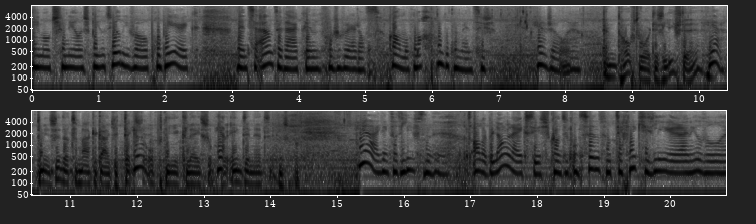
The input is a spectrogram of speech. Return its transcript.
emotioneel en spiritueel niveau probeer ik mensen aan te raken. En voor zover dat kan of mag op dat moment. Dus ja, zo. eh, En het hoofdwoord is liefde, hè? Ja. Tenminste, dat maak ik uit je teksten Ja. op die ik lees op Ja. eh, internet enzovoort. Ja, ik denk dat liefde eh, het allerbelangrijkste is. Je kan natuurlijk ontzettend veel techniekjes leren en heel veel eh,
